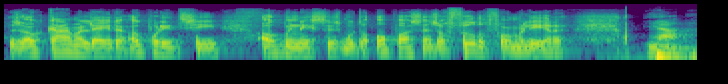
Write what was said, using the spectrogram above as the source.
Dus ook Kamerleden, ook politici, ook ministers moeten oppassen en zorgvuldig formuleren. Ja,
